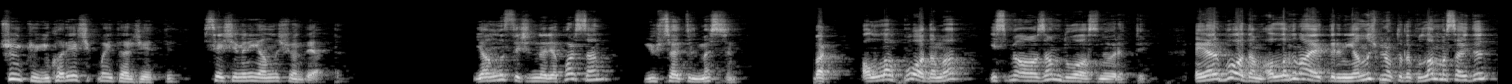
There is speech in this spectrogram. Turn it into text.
Çünkü yukarıya çıkmayı tercih etti. Seçimini yanlış yönde yaptı. Yanlış seçimler yaparsan yükseltilmezsin. Bak Allah bu adama ismi azam duasını öğretti. Eğer bu adam Allah'ın ayetlerini yanlış bir noktada kullanmasaydı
